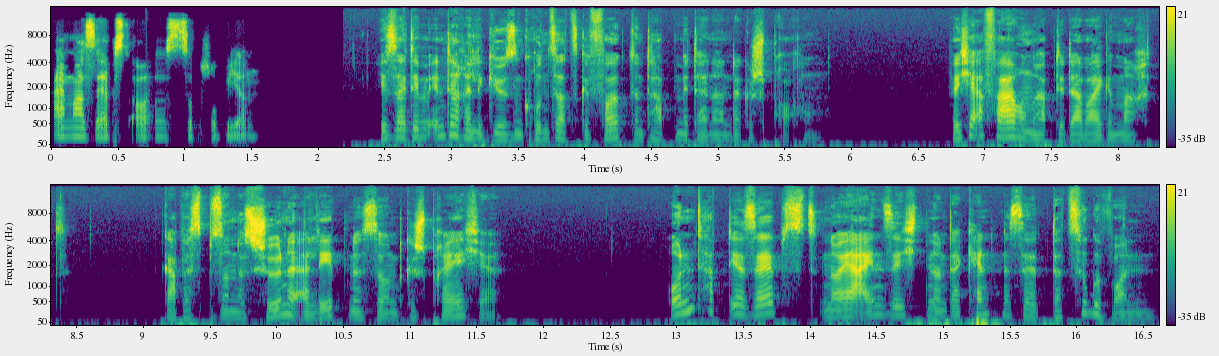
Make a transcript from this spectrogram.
einmal selbst auszuprobieren. Ihr seid dem interreligiösen Grundsatz gefolgt und habt miteinander gesprochen. Welche Erfahrungen habt ihr dabei gemacht? Gab es besonders schöne Erlebnisse und Gespräche? Und habt ihr selbst neue Einsichten und Erkenntnisse dazu gewonnen?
